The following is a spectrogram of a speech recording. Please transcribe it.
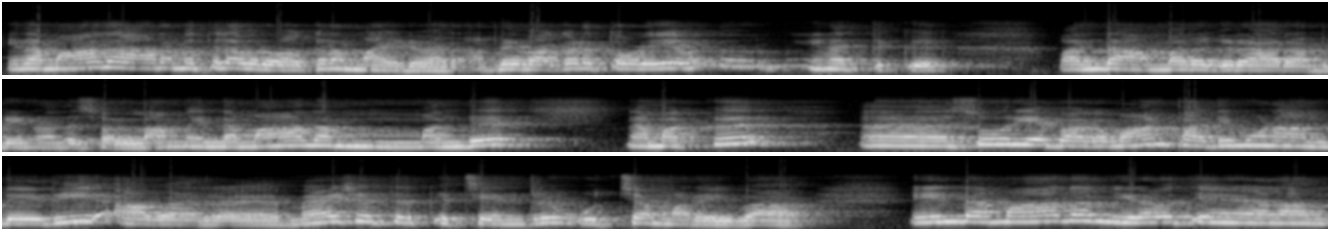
இந்த மாத ஆரம்பத்தில் அவர் வக்ரம் ஆயிடுவார். அப்படியே வக்ரத்தோடையே வந்து ஒரு மீனத்துக்கு வந்து அமருகிறார் அப்படின்னு வந்து சொல்லலாம். இந்த மாதம் வந்து நமக்கு சூரிய பகவான் பதிமூணாம் தேதி அவர் மேஷத்திற்கு சென்று உச்சமடைவார். இந்த மாதம் இருபத்தி ஏழாம்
